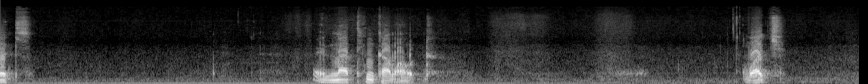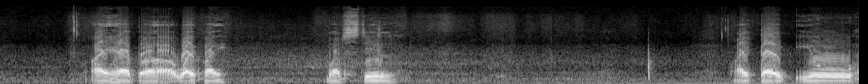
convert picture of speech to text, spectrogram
it's and nothing come out. Watch. I have uh, Wi-Fi but still I type you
